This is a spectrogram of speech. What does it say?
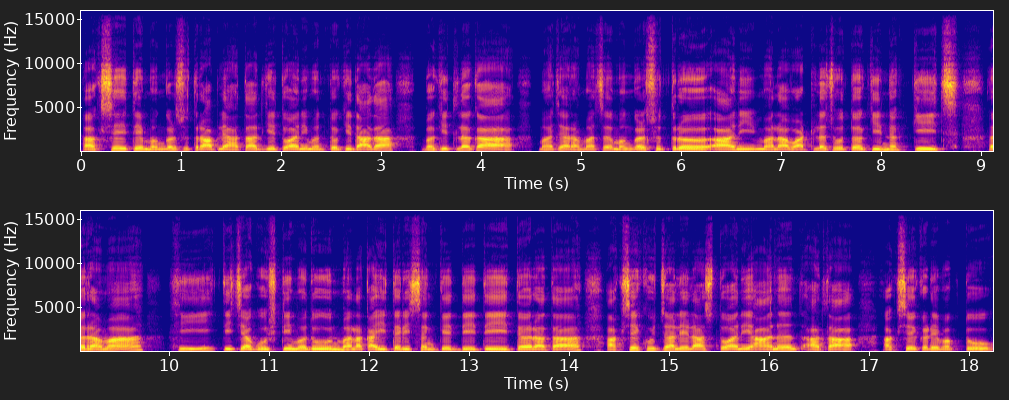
अक्षय ते मंगळसूत्र आपल्या हातात घेतो आणि म्हणतो की दादा बघितलं का? माझ्या रमाचं मंगळसूत्र आणि मला वाटलंच होतं की नक्कीच रमा ही तिच्या गोष्टीमधून मला काहीतरी संकेत देते. तर आता अक्षय खुश झालेला असतो आणि आनंद आता अक्षयकडे बघतो.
